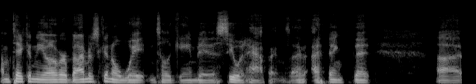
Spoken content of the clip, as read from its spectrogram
I'm taking the over, but I'm just going to wait until game day to see what happens. I, I think that uh,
